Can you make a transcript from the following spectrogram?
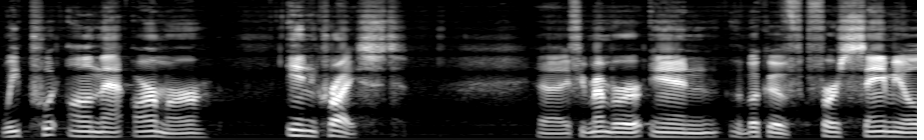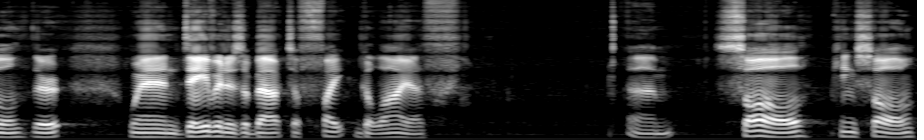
we put on that armor in Christ. Uh, if you remember in the book of 1 Samuel, there, when David is about to fight Goliath, um, Saul, King Saul,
